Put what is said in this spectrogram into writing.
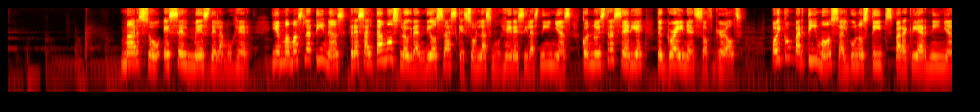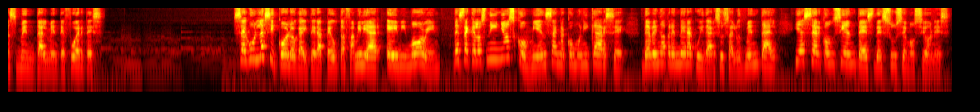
Marzo es el mes de la mujer y en Mamás Latinas resaltamos lo grandiosas que son las mujeres y las niñas con nuestra serie The Greatness of Girls. Hoy compartimos algunos tips para criar niñas mentalmente fuertes. Según la psicóloga y terapeuta familiar Amy Morin, desde que los niños comienzan a comunicarse, deben aprender a cuidar su salud mental y a ser conscientes de sus emociones.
